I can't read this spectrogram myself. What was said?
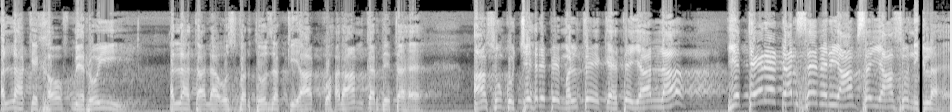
اللہ کے خوف میں روئی، اللہ تعالیٰ اس پر دوزک کی آگ کو حرام کر دیتا ہے۔ آنسو کو چہرے پہ ملتے کہتے، یا اللہ، یہ تیرے ڈر سے میری آنکھ سے یہ آنسو نکلا ہے۔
